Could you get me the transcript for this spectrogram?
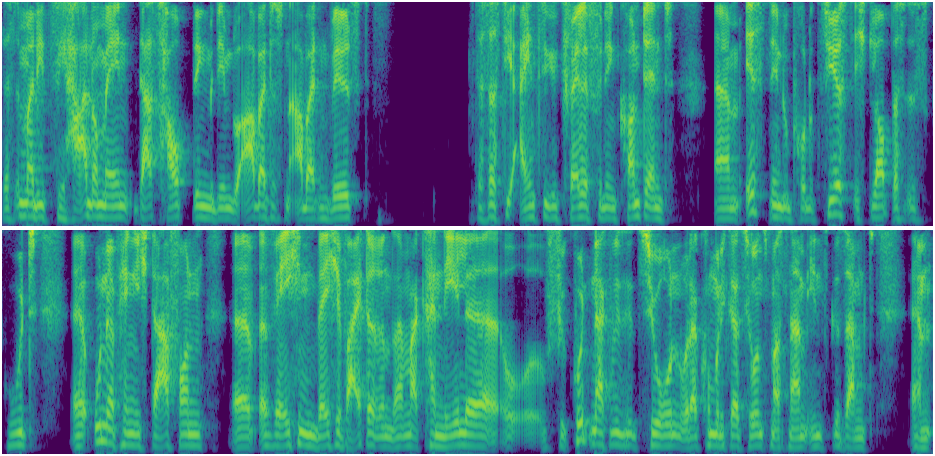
dass immer die CH-Domain das Hauptding, mit dem du arbeitest und arbeiten willst, dass das die einzige Quelle für den Content ähm, ist, den du produzierst. Ich glaube, das ist gut, äh, unabhängig davon, äh, welchen, welche weiteren sagen wir mal, Kanäle äh, für Kundenakquisition oder Kommunikationsmaßnahmen insgesamt ähm,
